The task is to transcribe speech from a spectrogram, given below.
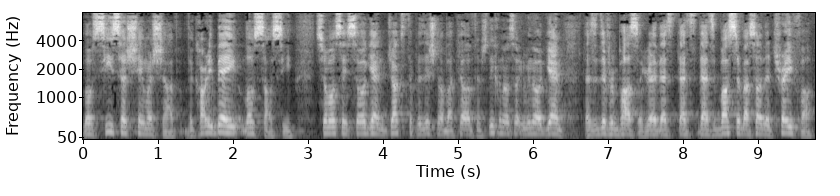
lo sisa shemashav v'kari bay lo sasi. So we'll say so again. Juxtaposition of lakelev tashlichon also, even though again that's a different pasuk, right? That's that's that's baser basar the treifa.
